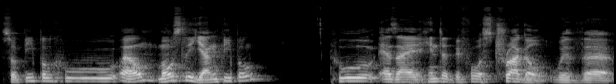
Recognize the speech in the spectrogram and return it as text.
So people who, well, mostly young people, who, as I hinted before, struggle with uh,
